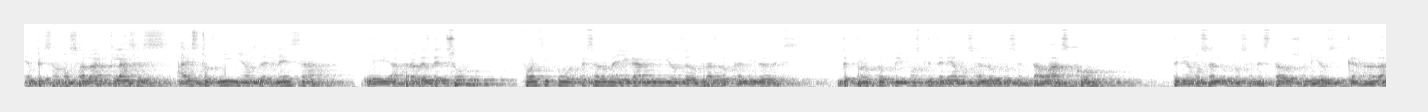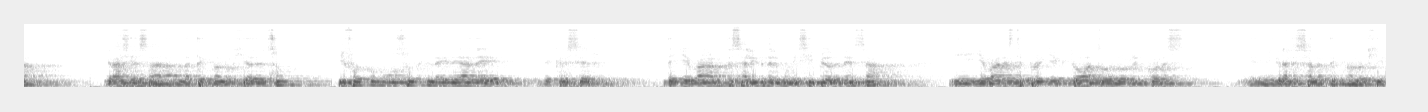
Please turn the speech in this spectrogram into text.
empezamos a dar clases a estos niños de NESA eh, a través del Zoom. Fue así como empezaron a llegar niños de otras localidades. De pronto vimos que teníamos alumnos en Tabasco, teníamos alumnos en Estados Unidos y Canadá, gracias a la tecnología del Zoom. Y fue como surge la idea de, crecer, de llevar, de salir del municipio de Nesa y llevar este proyecto a todos los rincones eh, gracias a la tecnología.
